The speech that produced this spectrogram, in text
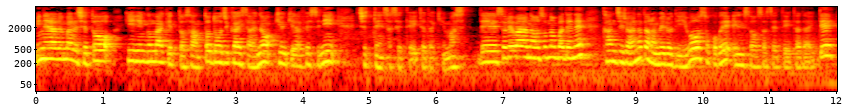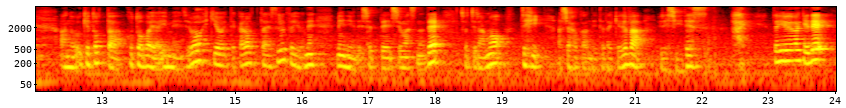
ミネラルマルシェとヒーリングマーケットさんと同時開催のキュンキラフェスに出展させていただきます。で、それはあの、その場でね、感じるあなたのメロディーをそこで演奏させていただいて、あの、受け取った言葉やイメージを引き終えてからお伝えするというね、メニューで出展しますので、そちらもぜひ足を運んでいただければ嬉しいです。はい。というわけで、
